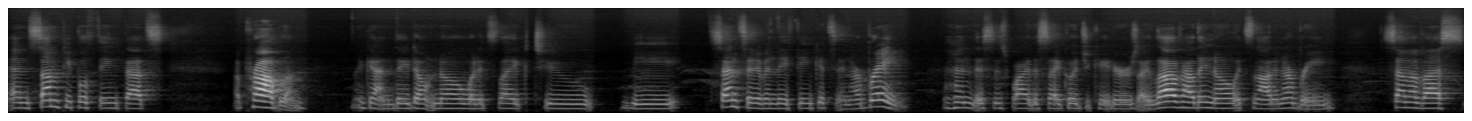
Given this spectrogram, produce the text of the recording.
and some people think that's a problem. Again, they don't know what it's like to be sensitive and they think it's in our brain. And this is why the psychoeducators, I love how they know it's not in our brain some of us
